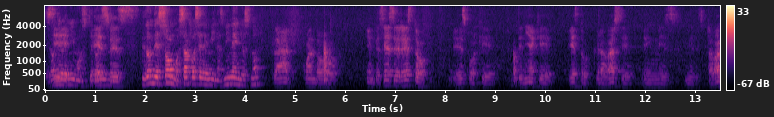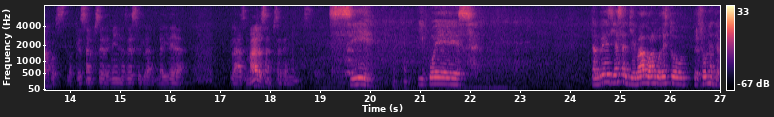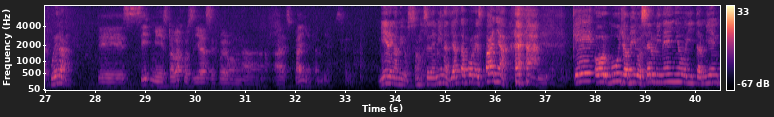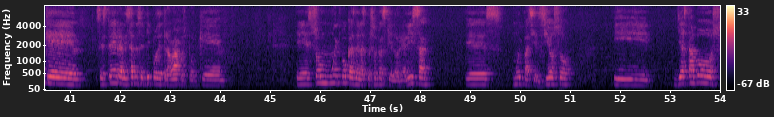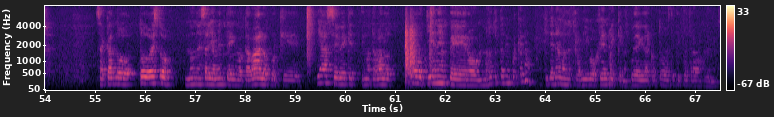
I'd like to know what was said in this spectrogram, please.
¿De dónde Sí, venimos? ¿De dónde, Eso es, ¿De dónde somos? San José de Minas, mineños, ¿no? claro, cuando empecé a hacer esto es porque tenía que esto grabarse en mis, mis trabajos, lo que es San José de Minas, esa es la, la idea, plasmar a San José de Minas. Sí, y pues tal vez ya se han llevado algo de esto personas de afuera. Eh, sí, mis trabajos ya se fueron a, a España también. sí. Miren amigos, San José de Minas ya está por España. Sí, Qué orgullo amigos ser mineño y también que se esté realizando ese tipo de trabajos porque eh, son muy pocas de las personas que lo realizan. Es muy paciencioso y ya estamos sacando todo esto no necesariamente en Otavalo porque ya se ve que en Otavalo todo tienen pero nosotros también ¿por qué no? aquí tenemos nuestro amigo Henry que nos puede ayudar con todo este tipo de trabajos amigos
